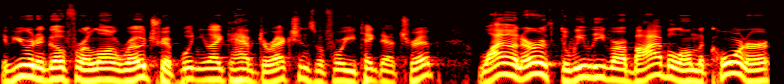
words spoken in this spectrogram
If you were to go for a long road trip, wouldn't you like to have directions before you take that trip? Why on earth do we leave our Bible on the corner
